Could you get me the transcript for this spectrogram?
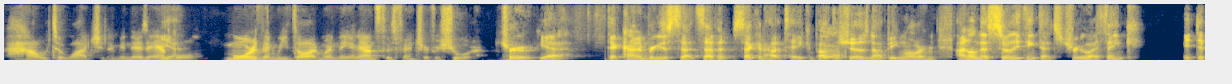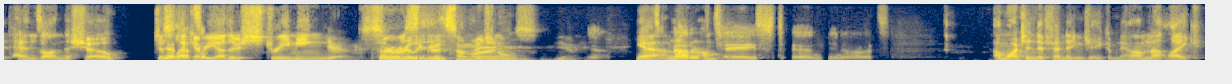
how to watch it. I mean, there's ample more than we thought when they announced this venture for sure. True. Yeah. That kind of brings us to that second, second hot take about the shows not being well written. I don't necessarily think that's true. I think it depends on the show, just Yeah, like that's a- every other streaming. Yeah, some are really good, services, some are originals. Yeah, Yeah, it's a I'm, not, matter I'm, of taste, and you know, it's I'm watching Defending Jacob now. I'm not like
